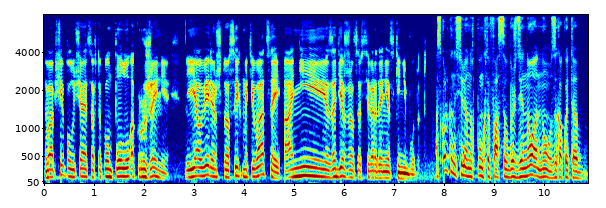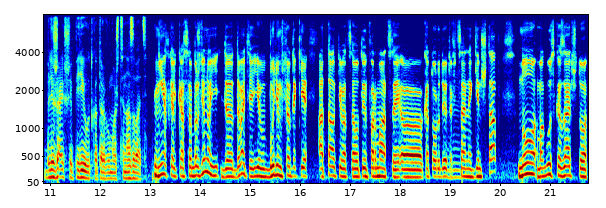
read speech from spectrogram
вообще получается в таком полуокружении. И я уверен, что с их мотивацией они задерживаться в Северодонецке не будут. А сколько населенных пунктов освобождено ну, за какой-то ближайший период, который вы можете назвать? Несколько освобождено. Давайте будем все-таки отталкиваться от информации, э, которую дает mm-hmm. официальный Генштаб. Но могу сказать, что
